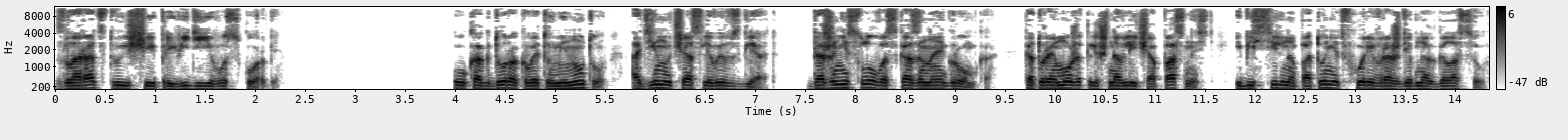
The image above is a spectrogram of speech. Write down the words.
злорадствующие при виде его скорби. О, как дорог в эту минуту один участливый взгляд, даже не слово, сказанное громко, которое может лишь навлечь опасность и бессильно потонет в хоре враждебных голосов,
